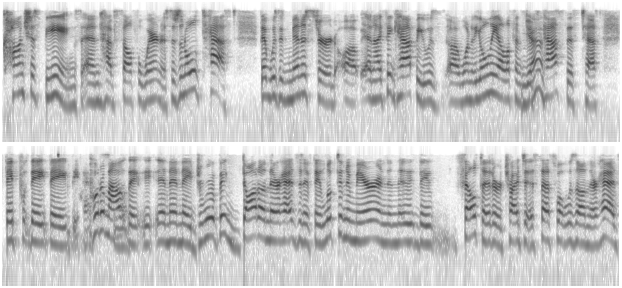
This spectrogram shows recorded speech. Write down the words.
conscious beings and have self-awareness. There's an old test that was administered, uh, and I think Happy was uh, one of the only elephants Yes. that's passed this test. They put they they, they put them out, they, and then they drew a big dot on their heads, and if they looked in a mirror and then they, they felt it or tried to assess what was on their heads,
